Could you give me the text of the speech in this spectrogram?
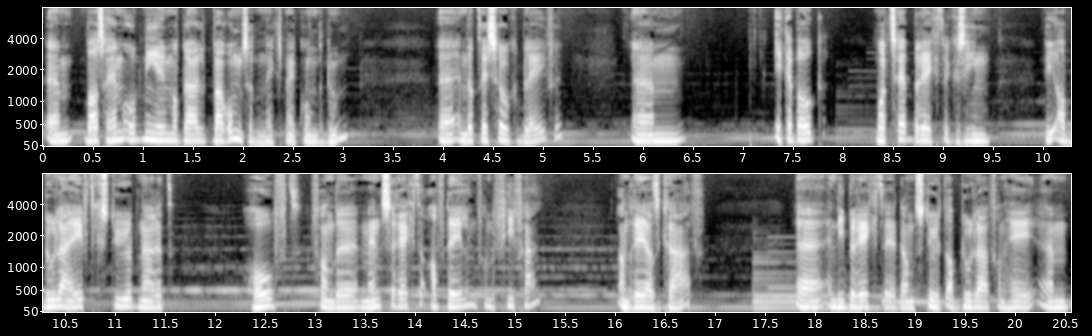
Um, was hem ook niet helemaal duidelijk waarom ze er niks mee konden doen. en dat is zo gebleven. Um, ik heb ook WhatsApp-berichten gezien die Abdullah heeft gestuurd naar het hoofd van de mensenrechtenafdeling van de FIFA, Andreas Graaf. En die berichten, dan stuurt Abdullah van: Hey, um,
